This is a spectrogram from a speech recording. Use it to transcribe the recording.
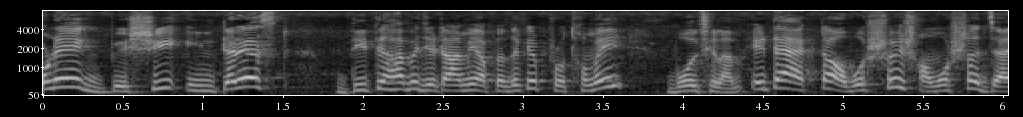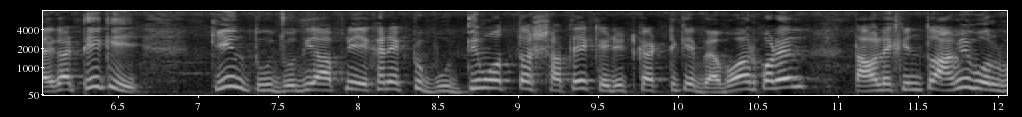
অনেক বেশি ইন্টারেস্ট দিতে হবে, যেটা আমি আপনাদেরকে প্রথমেই বলছিলাম। এটা একটা অবশ্যই সমস্যার জায়গা ঠিকই কিন্তু যদি আপনি এখানে একটু বুদ্ধিমত্তার সাথে ক্রেডিট কার্ডটিকে ব্যবহার করেন, তাহলে কিন্তু আমি বলব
